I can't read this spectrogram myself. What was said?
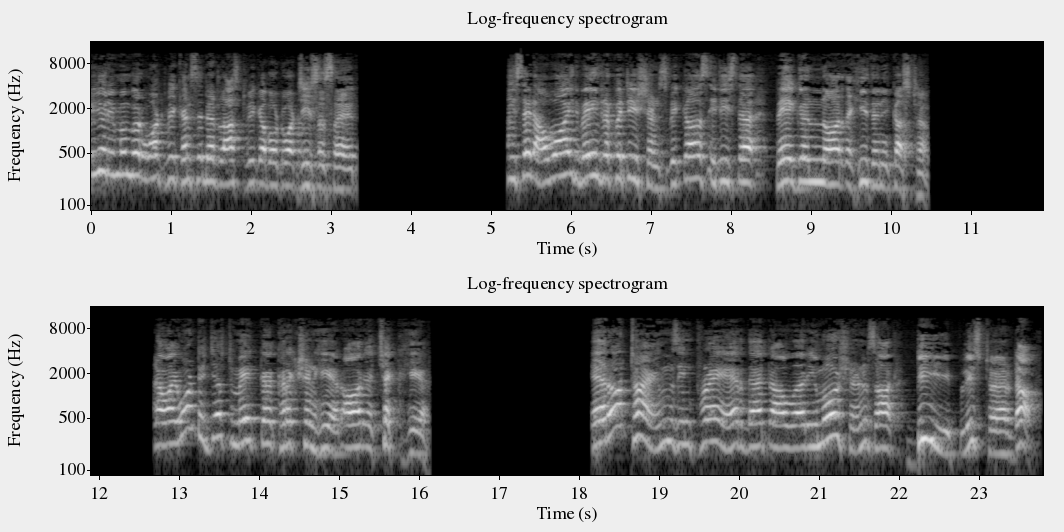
Do you remember what we considered last week about what Jesus said? He said, avoid vain repetitions because it is the pagan or the heathenic custom. Now I want to just make a correction here or a check here. There are times in prayer that our emotions are deeply stirred up.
